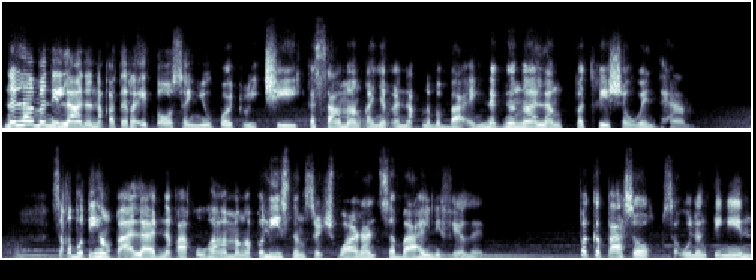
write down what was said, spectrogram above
Nalaman nila na nakatira ito sa Newport Richie kasama ang kanyang anak na babaeng nagngangalang Patricia Windham. Sa kabutihang palad, nakakuha ang mga pulis ng search warrant sa bahay ni Philip. Pagkapasok, sa unang tingin,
